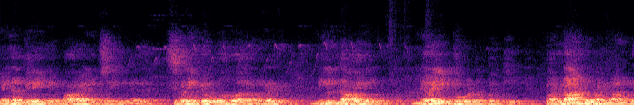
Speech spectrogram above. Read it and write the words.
எண்ணத்திலே இங்கே பாராயணம் செய்கின்ற சிவலிங்க ஓதுவார் அவர்கள் நீண்ட ஆயுளும் நிறை புகழும் பெற்று பல்லாண்டு பல்லாண்டு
